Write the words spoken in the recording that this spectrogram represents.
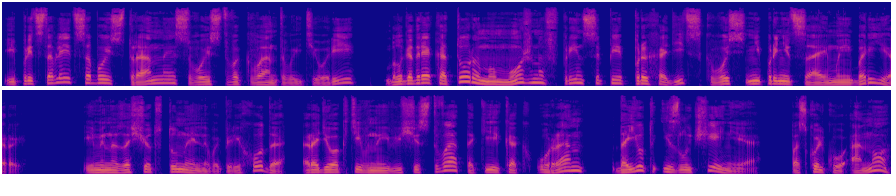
и представляет собой странное свойство квантовой теории, благодаря которому можно, в принципе, проходить сквозь непроницаемые барьеры. Именно за счет туннельного перехода радиоактивные вещества, такие как уран, дают излучение, поскольку оно,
